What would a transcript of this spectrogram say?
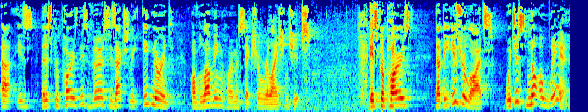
uh, is that it's proposed this verse is actually ignorant of loving homosexual relationships. It's proposed that the Israelites were just not aware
